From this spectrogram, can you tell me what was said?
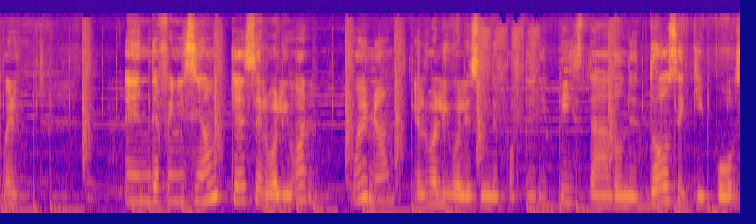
Bueno, en definición, ¿qué es el voleibol? Bueno, el voleibol es un deporte de pista donde dos equipos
